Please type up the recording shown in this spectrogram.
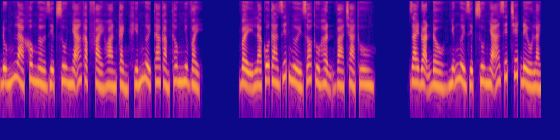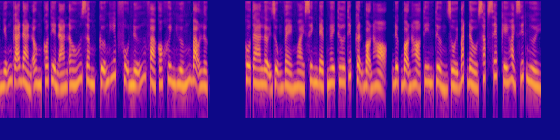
Đúng là không ngờ Diệp Du Nhã gặp phải hoàn cảnh khiến người ta cảm thông như vậy. Vậy là cô ta giết người do thù hận và trả thù. Giai đoạn đầu, những người Diệp Du Nhã giết chết đều là những gã đàn ông có tiền án ấu dâm cưỡng hiếp phụ nữ và có khuynh hướng bạo lực. Cô ta lợi dụng vẻ ngoài xinh đẹp ngây thơ tiếp cận bọn họ, được bọn họ tin tưởng rồi bắt đầu sắp xếp kế hoạch giết người,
